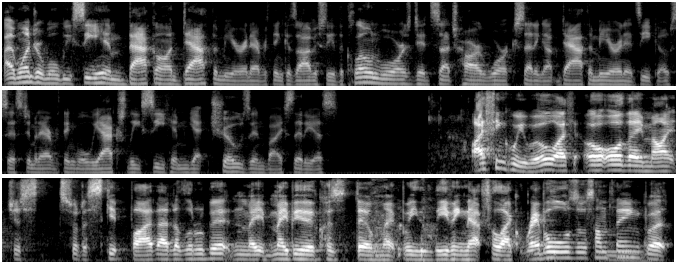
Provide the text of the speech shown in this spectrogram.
I wonder, will we see him back on Dathomir and everything? Because obviously the Clone Wars did such hard work setting up Dathomir and its ecosystem and everything. Will we actually see him get chosen by Sidious? I think we will. I th- or, or they might just sort of skip by that a little bit, and may- maybe because they might be leaving that for like rebels or something. But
